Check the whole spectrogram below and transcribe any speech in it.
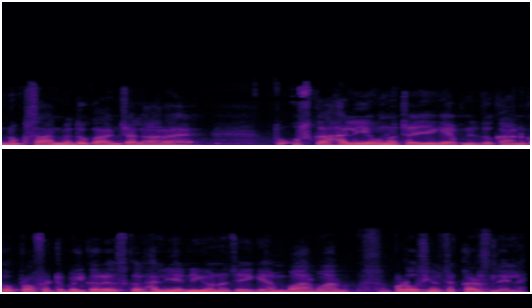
नुकसान में दुकान चला रहा है तो उसका हल ये होना चाहिए कि अपनी दुकान को प्रॉफिटेबल करे उसका हल ये नहीं होना चाहिए कि हम बार बार पड़ोसियों से कर्ज ले लें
